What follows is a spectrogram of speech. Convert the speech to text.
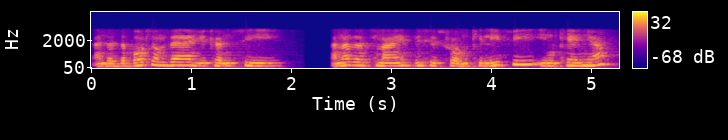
And at the bottom there, you can see another slide. This is from Kilifi in Kenya,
